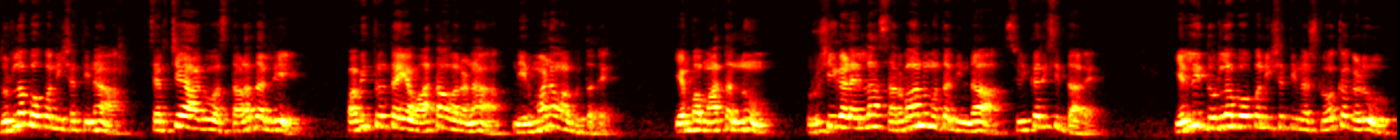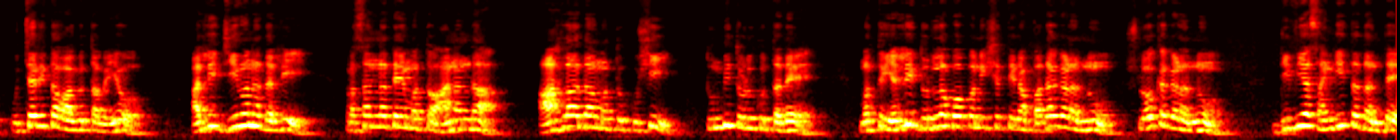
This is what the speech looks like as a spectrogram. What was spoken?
ದುರ್ಲಭೋಪನಿಷತ್ತಿನ ಚರ್ಚೆ ಆಗುವ ಸ್ಥಳದಲ್ಲಿ ಪವಿತ್ರತೆಯ ವಾತಾವರಣ ನಿರ್ಮಾಣವಾಗುತ್ತದೆ ಎಂಬ ಮಾತನ್ನು ಋಷಿಗಳೆಲ್ಲ ಸರ್ವಾನುಮತದಿಂದ ಸ್ವೀಕರಿಸಿದ್ದಾರೆ. ಎಲ್ಲಿ ದುರ್ಲಭೋಪನಿಷತ್ತಿನ ಶ್ಲೋಕಗಳು ಉಚ್ಚರಿತವಾಗುತ್ತವೆಯೋ, ಅಲ್ಲಿ ಜೀವನದಲ್ಲಿ ಪ್ರಸನ್ನತೆ ಮತ್ತು ಆನಂದ, ಆಹ್ಲಾದ ಮತ್ತು ಖುಷಿ ತುಂಬಿ ತುಳುಕುತ್ತದೆ ಮತ್ತು ಎಲ್ಲಿ ದುರ್ಲಭೋಪನಿಷತ್ತಿನ ಪದಗಳನ್ನು, ಶ್ಲೋಕಗಳನ್ನು ದಿವ್ಯ ಸಂಗೀತದಂತೆ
